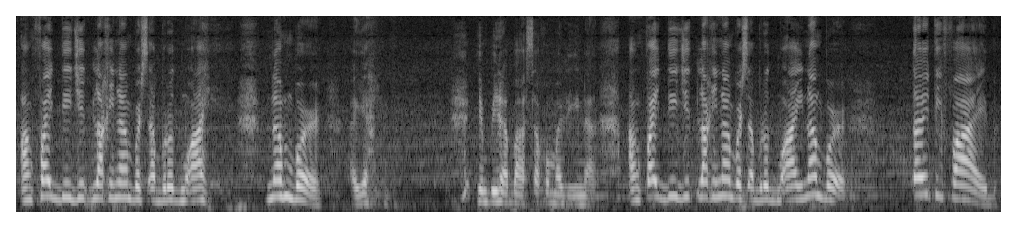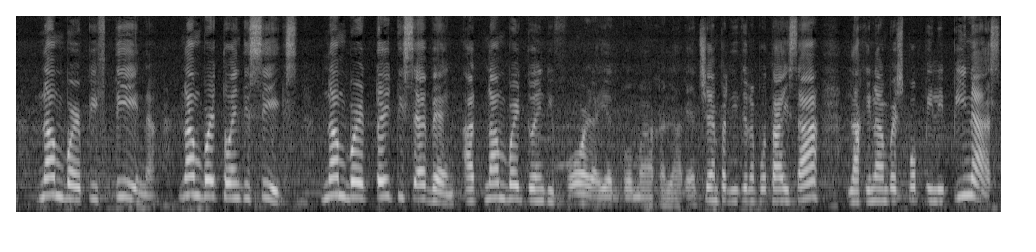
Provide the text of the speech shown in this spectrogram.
ang 5-digit lucky numbers abroad mo ay number, ayan, yung binabasa ko mali na. Ang 5-digit lucky numbers abroad mo ay number 35, number 15, number 26, number 37, at number 24. Ayan po mga kalaki. At syempre dito na po tayo sa lucky numbers po Pilipinas.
